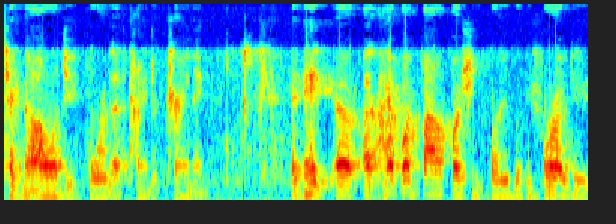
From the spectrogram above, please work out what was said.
technology for that kind of training. Hey, uh, I have one final question for you, but before I do,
